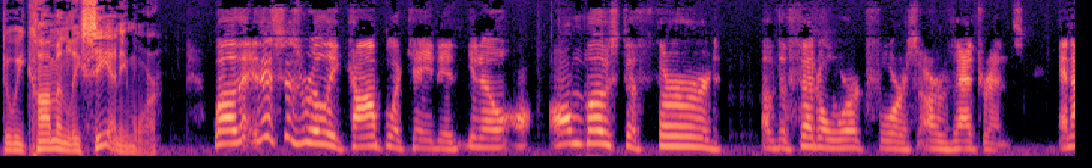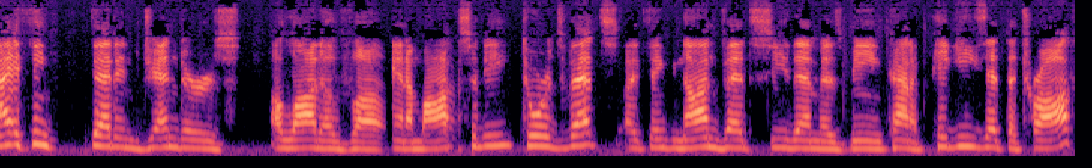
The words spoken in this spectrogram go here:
do we commonly see anymore? Well, this is really complicated. You know, almost a third of the federal workforce are veterans. And I think that engenders a lot of uh, animosity towards vets. I think non vets see them as being kind of piggies at the trough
